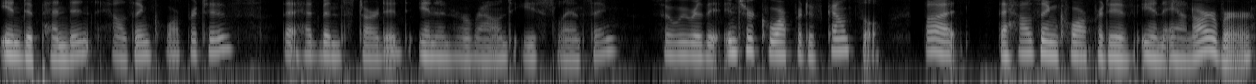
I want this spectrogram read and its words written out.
independent housing cooperatives that had been started in and around East Lansing. So we were the Intercooperative Council. But the housing cooperative in Ann Arbor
